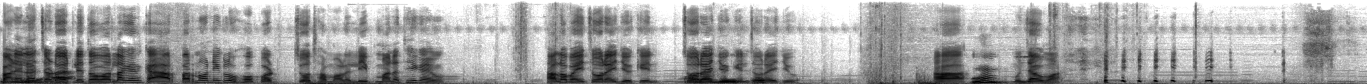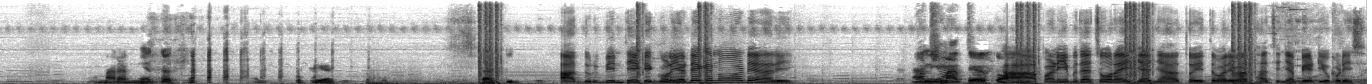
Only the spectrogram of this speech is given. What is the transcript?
પણ એલા ચડો એટલે તો વાર લાગે ને કે આર પાર નો નીકળું. હોપટ ચોથા માળે લીપમાં નથી કયું હાલો ભાઈ ચોરાઈ ગયો કિલ ચોરાઈ ગયો કિલ ચોરાઈ ગયું. હા મુંજાવમાં મારા મેચ. આ દૂરબીનથી એક ગોળી અડે કે નો અડે હારી? આની માથે હતો. હા પણ એ બધા ચોરાઈ ગયા ત્યાં હતો એ તમારી વાત સાચી ત્યાં પેટીઓ પડી છે.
